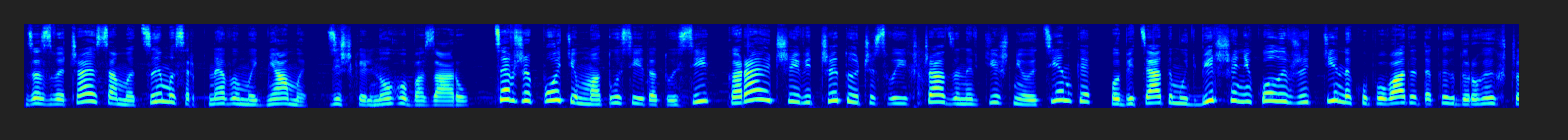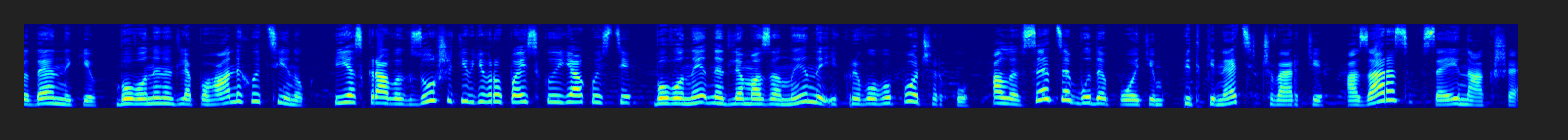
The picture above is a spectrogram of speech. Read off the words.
зазвичай саме цими серпневими днями зі шкільного базару. Це вже потім матусі і татусі, караючи і відчитуючи своїх чад за невтішні оцінки, обіцятимуть більше ніколи в житті не купувати таких дорогих щоденників, бо вони не для поганих оцінок і яскравих зошитів європейської якості, бо вони не для мазанини і кривого почерку. Але все це буде потім, під кінець чверті. А зараз все інакше.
